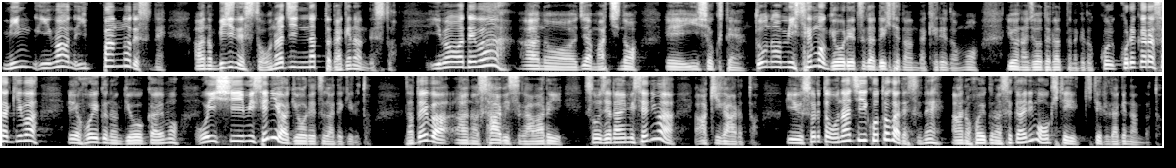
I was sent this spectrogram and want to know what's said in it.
今一般のですねあのビジネスと同じになっただけなんですと。今まではあのじゃあ町の、え飲食店どの店も行列ができてたんだけれどもような状態だったんだけどこれこれから先は、え保育の業界も美味しい店には行列ができると。例えばあのサービスが悪いそうじゃない店には空きがあると。いうそれと同じことがですねあの保育の世界にも起きてきてるだけなんだと。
